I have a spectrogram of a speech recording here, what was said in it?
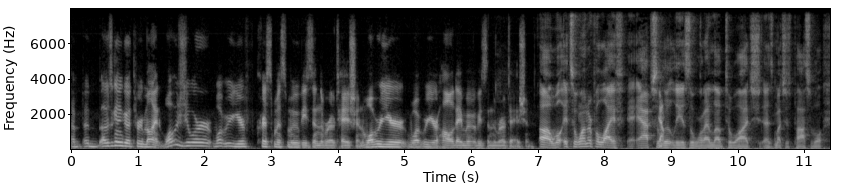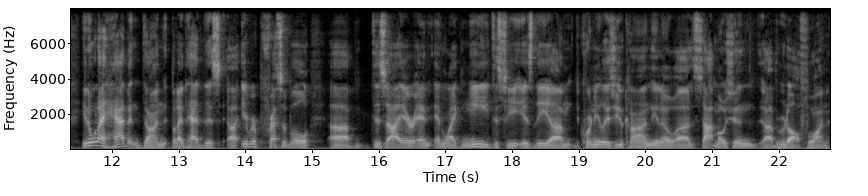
I, I, was going to go through mine. What was your what were your Christmas movies in the rotation? What were your what were your holiday movies in the rotation? Oh well, It's a Wonderful Life absolutely is the one I love to watch as much as possible. You know what I haven't done, but I've had this uh, irrepressible uh, desire and and like need to see is the um, Cornelius Yukon, you know, uh, stop motion uh, Rudolph one.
